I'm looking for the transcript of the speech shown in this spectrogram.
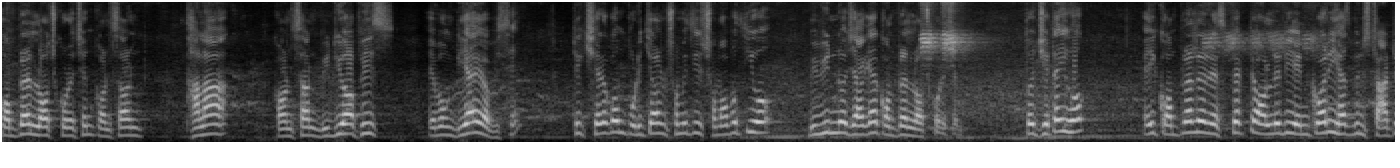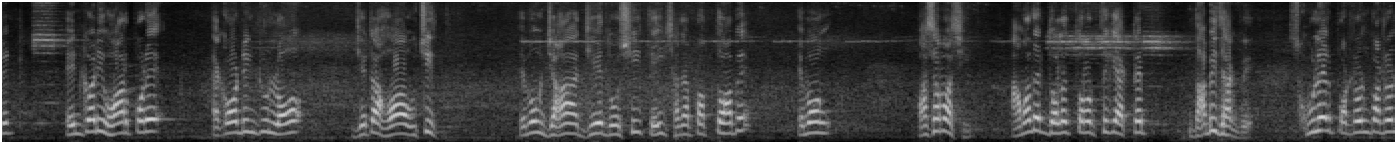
কমপ্লেন লজ করেছেন, কনসার্ন থানা, কনসার্ন বিডিও অফিস এবং ডিআই অফিসে। ঠিক সেরকম পরিচালন সমিতির সভাপতিও বিভিন্ন জায়গায় কমপ্লেন লজ করেছেন। তো যেটাই হোক, এই কমপ্লেনের রেসপেক্টে already enquiry has been started enquiry হওয়ার পরে অ্যাকর্ডিং টু ল যেটা হওয়া উচিত এবং যা, যে দোষী তেই সাজাপ্রাপ্ত হবে এবং পাশাপাশি আমাদের দলের তরফ থেকে একটা দাবি থাকবে, স্কুলের পঠন পাঠন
